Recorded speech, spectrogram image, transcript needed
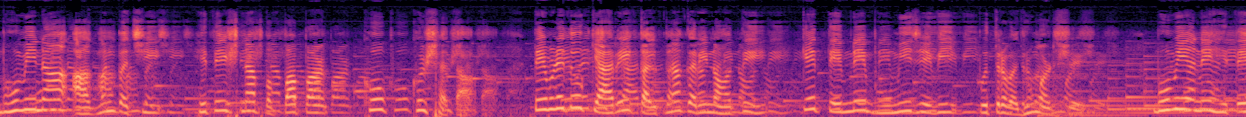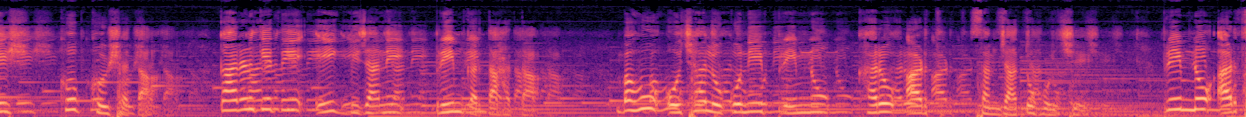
ભૂમિના આગમન પછી હિતેશના પપ્પા પણ ખૂબ ખુશ હતા. તેમણે તો ક્યારેય કલ્પના કરી નહોતી કે તેમને ભૂમિ જેવી પુત્રવધુ મળશે. ભૂમિ અને હિતેશ ખૂબ ખુશ હતા, કારણ કે તે એકબીજાને પ્રેમ કરતા હતા. બહુ ઓછા લોકોને પ્રેમનો ખરો અર્થ સમજાતો હોય છે. પ્રેમનો અર્થ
